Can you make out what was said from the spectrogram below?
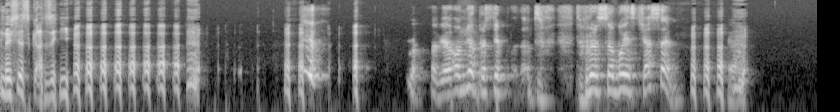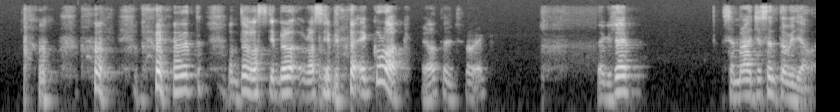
Než se skazí. on, měl, on měl prostě, to, to byl souboj s časem. on to vlastně byl, vlastně byl ekolog, jo, ten člověk. Takže jsem rád, že jsem to viděl. Uh...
